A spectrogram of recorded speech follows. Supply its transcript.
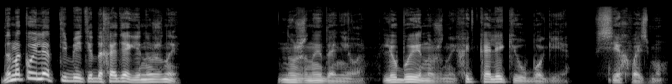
Да на кой ляд тебе эти доходяги нужны? Нужны, Данила. Любые нужны, хоть калеки убогие. Всех возьму.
